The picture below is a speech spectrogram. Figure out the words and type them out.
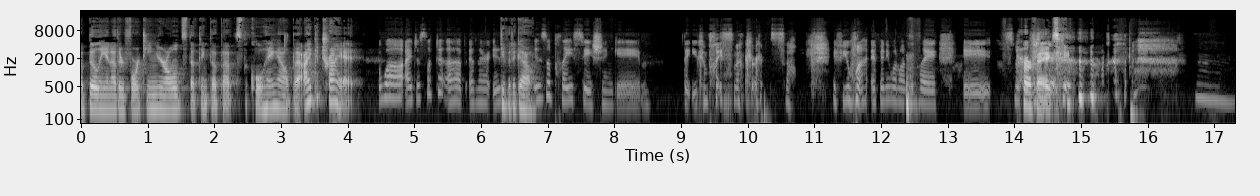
a billion other 14 year olds that think that that's the cool hangout. But I could try it. well, I just looked it up, and there is Give it a go. is a PlayStation game that you can play snooker. So, if you want, if anyone wants to play a snooker Perfect. game- Hmm,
